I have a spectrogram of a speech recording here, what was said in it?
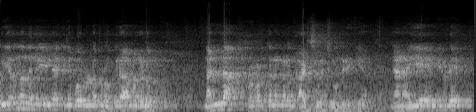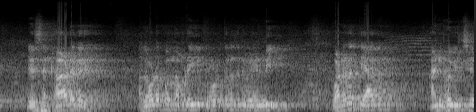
ഉയർന്ന നിലയിൽ ഇതുപോലുള്ള പ്രോഗ്രാമുകളും നല്ല പ്രവർത്തനങ്ങളും കാഴ്ചവെച്ചുകൊണ്ടിരിക്കുകയാണ്. ഞാൻ ഐ എ എം യുടെ സംഘാടകർ അതോടൊപ്പം നമ്മുടെ ഈ പ്രവർത്തനത്തിന് വേണ്ടി വളരെ ത്യാഗം അനുഭവിച്ച്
